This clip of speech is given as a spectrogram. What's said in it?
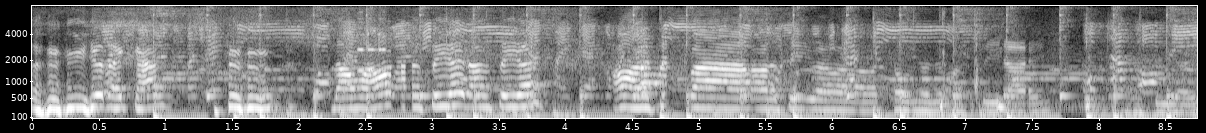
យកដៃកាន់ដល់មកដល់នាទីហើយដល់នាទីហើយអស់នាទីបាទអស់នាទីបាទចូលនៅនាទីហើយនាទីហើយ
